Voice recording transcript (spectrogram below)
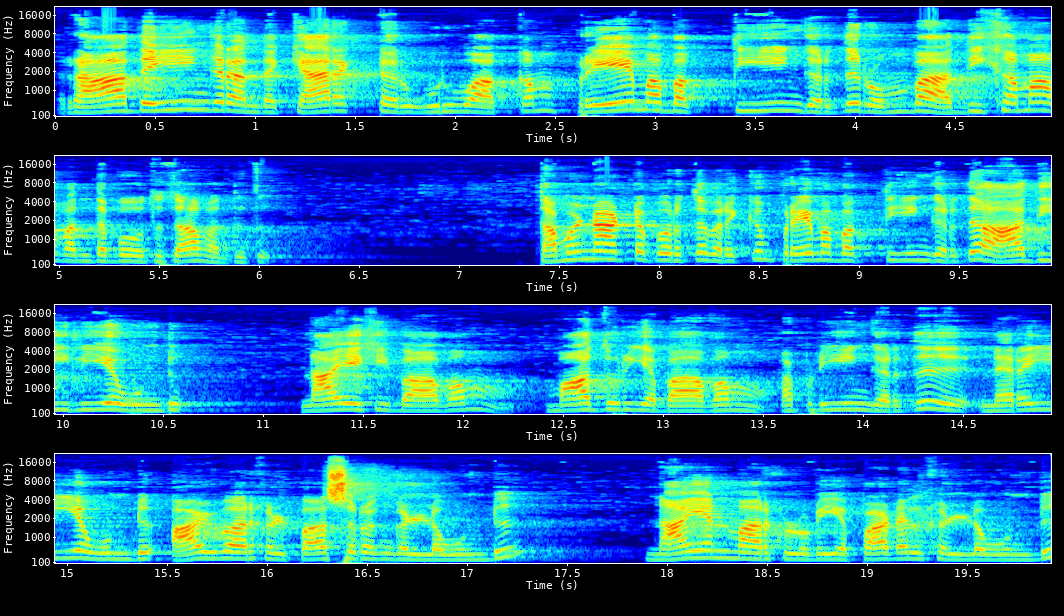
ராதைங்கிற அந்த கேரக்டர் உருவாக்கம் பிரேம பக்திங்கிறது ரொம்ப அதிகமாக வந்தபோது தான் வந்தது. தமிழ்நாட்டை பொறுத்த வரைக்கும் பிரேம பக்திங்கிறது ஆதியிலேயே உண்டு. நாயகி பாவம் மாதுரிய பாவம் அப்படிங்கிறது நிறைய உண்டு. ஆழ்வார்கள் பாசுரங்களில் உண்டு. நாயன்மார்களுடைய பாடல்களில் உண்டு.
